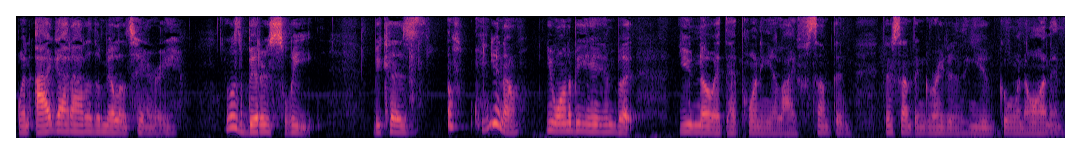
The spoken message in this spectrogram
when I got out of the military, it was bittersweet because, you know, you want to be in, but you know at that point in your life something, there's something greater than you going on and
